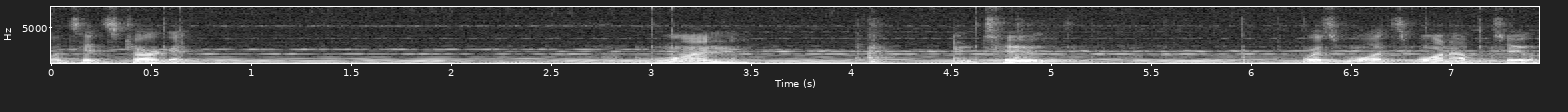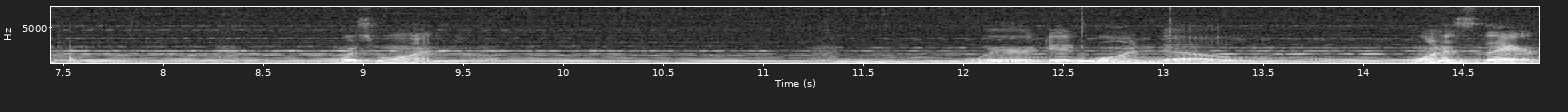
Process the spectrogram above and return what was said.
What's its target? One and two. Where's what's one up to? Where's one? Where did one go? One is there.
